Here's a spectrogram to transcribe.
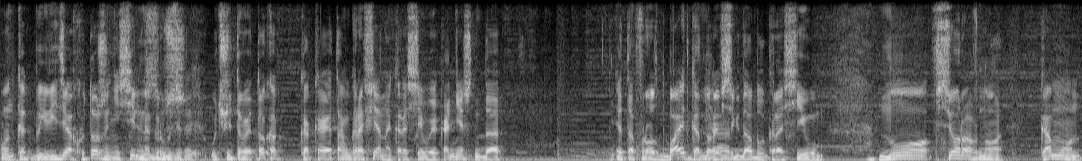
Он как бы и видяху тоже не сильно Слушай... грузит, учитывая то, как, какая там графена красивая. Конечно, да, это Frostbite, который Я... всегда был красивым. Но все равно, come on,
